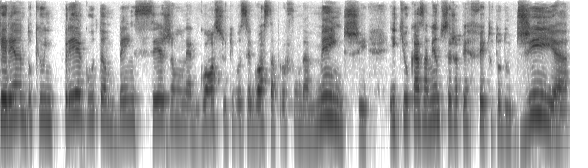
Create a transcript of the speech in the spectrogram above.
querendo que o emprego também seja um negócio que você gosta profundamente e que o casamento seja perfeito todo dia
